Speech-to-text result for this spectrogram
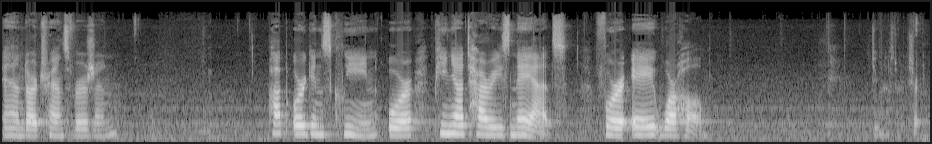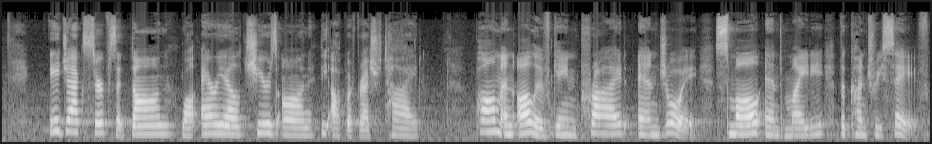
And our transversion Pop Organs Clean, or Pignatari's Naiads, for A. Warhol. Do you want to start? Sure. Ajax surfs at dawn, while Ariel cheers on the aquafresh tide. Palm and olive gain pride and joy, small and mighty the country save.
